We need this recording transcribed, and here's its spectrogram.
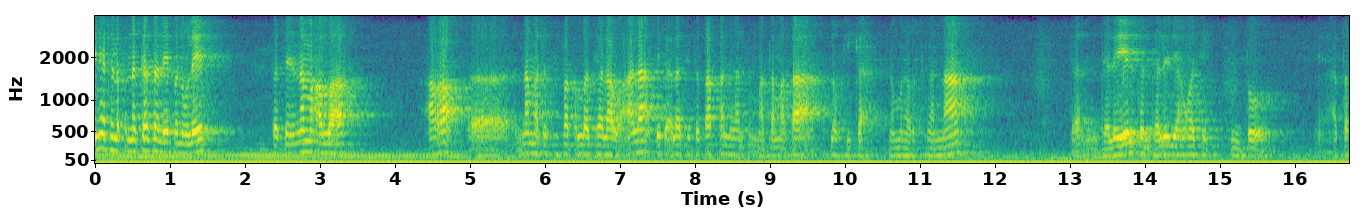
ini adalah penegasan dari penulis. Bahwasanya nama Allah Arab, e, nama dan sifat Allah Jalla wa tidaklah ditetapkan dengan semata-mata logika, namun harus dengan nas dan dalil dan dalil yang wajib untuk ya, atas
